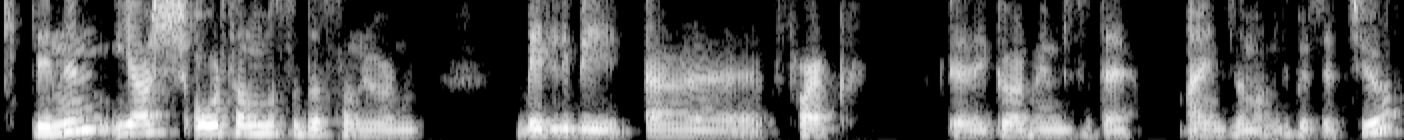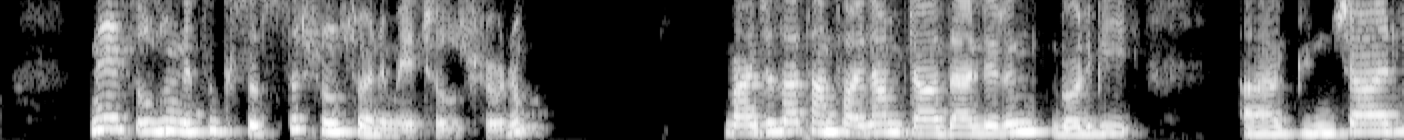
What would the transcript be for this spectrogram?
kitlenin yaş ortalaması da sanıyorum belli bir e, fark e, görmemizi de aynı zamanda gözetiyor. Neyse uzun lafın kısası şunu söylemeye çalışıyorum. Bence zaten Taylan biraderlerin böyle bir e, güncel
